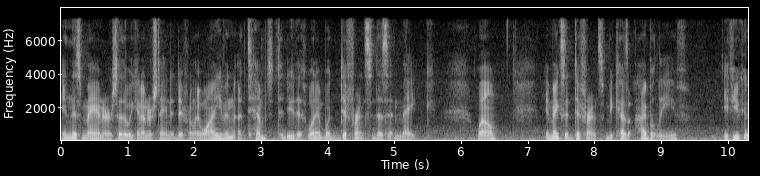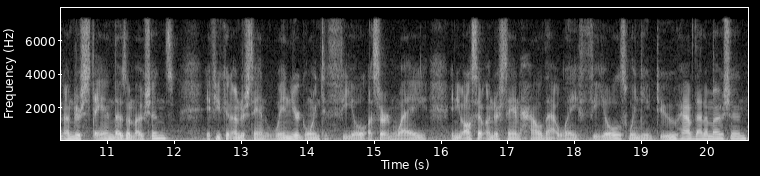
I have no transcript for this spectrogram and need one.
in this manner so that we can understand it differently? Why even attempt to do this? What what difference does it make? Well, it makes a difference because I believe if you can understand those emotions, if you can understand when you're going to feel a certain way, and you also understand how that way feels when you do have that emotion,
